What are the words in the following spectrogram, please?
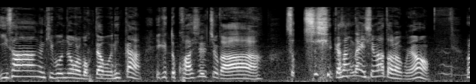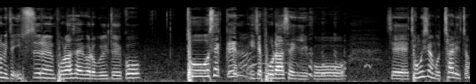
이상은 기본적으로 먹다 보니까 이게 또 과실주가 숙취가 상당히 심하더라고요. 그럼 이제 입술은 보라색으로 물들고 토색은 이제 보라색이고 이제 정신을 못 차리죠.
